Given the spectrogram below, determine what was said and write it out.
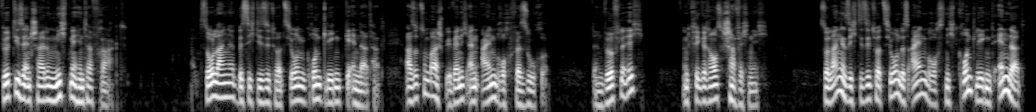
wird diese Entscheidung nicht mehr hinterfragt. So lange, bis sich die Situation grundlegend geändert hat. Also zum Beispiel, wenn ich einen Einbruch versuche, dann würfle ich und kriege raus, schaffe ich nicht. Solange sich die Situation des Einbruchs nicht grundlegend ändert,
